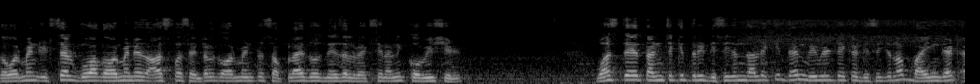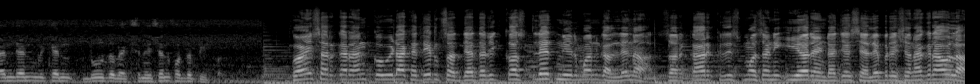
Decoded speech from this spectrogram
Government itself Goa government has ask for central government to supply those nasal vaccine आनी कोविशिल्ड वन्स ते तांचे कितें तरी डिसिजन जालें की then we will take a decision of buying that and then we can do the vaccination for the people Goa सरकारान कोविडा खातीर सध्या तरी कसलेच निर्बंध घाल्ले ना. सरकार क्रिसमस आणि इयर एंडाचे सेलिब्रेशनाक रावला.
